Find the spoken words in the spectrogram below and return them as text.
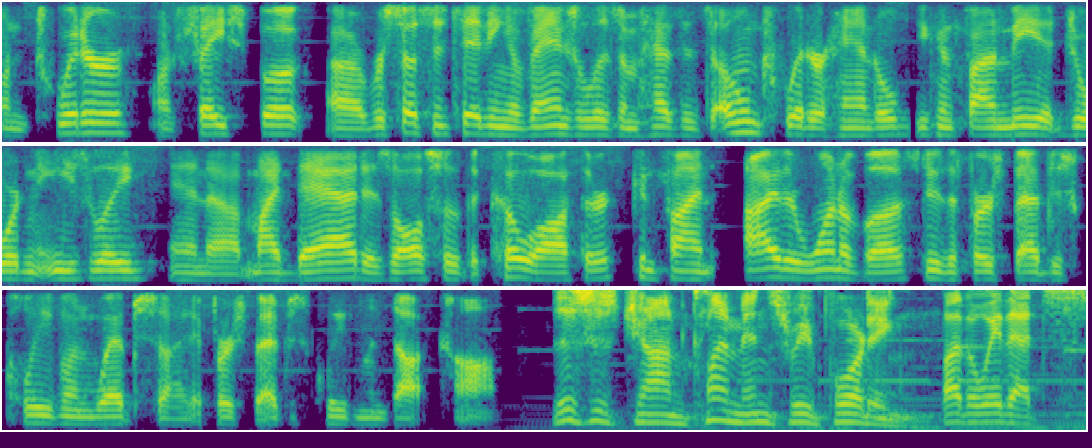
on Twitter, on Facebook. Uh, Resuscitating Evangelism has its own Twitter handle. You can find me at Jordan Easley, and uh, my dad is also the co-author. You can find either one of us through the First Baptist Cleveland website at firstbaptistcleveland.com. This is John Clemens reporting. By the way, that's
